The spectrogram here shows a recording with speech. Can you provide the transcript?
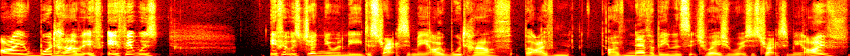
I would have if if it was if it was genuinely distracting me, I would have. But I've I've never been in a situation where it's distracting me. I've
